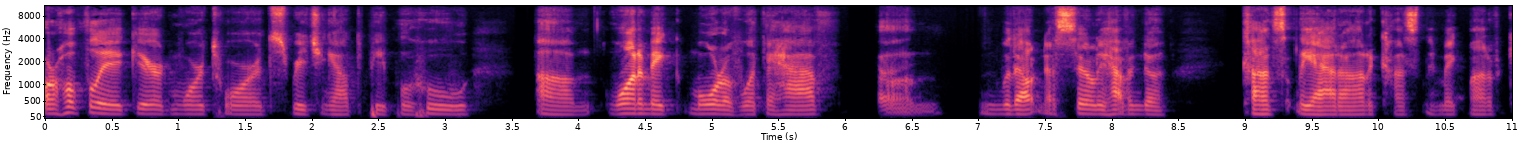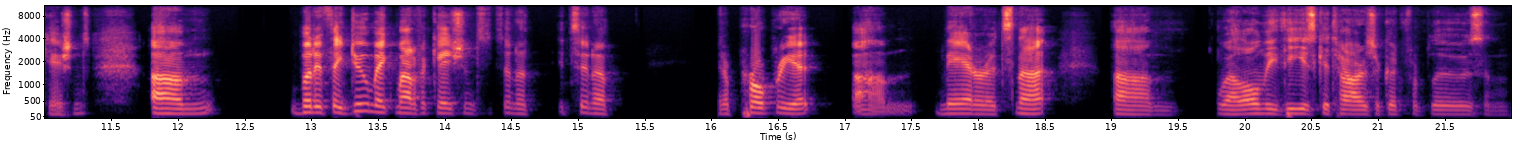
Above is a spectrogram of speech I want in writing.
or hopefully geared more towards reaching out to people who um, want to make more of what they have um, without necessarily having to constantly add on and constantly make modifications. Um, but if they do make modifications, it's in a it's in a an appropriate um, manner. It's not um, well only these guitars are good for blues and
